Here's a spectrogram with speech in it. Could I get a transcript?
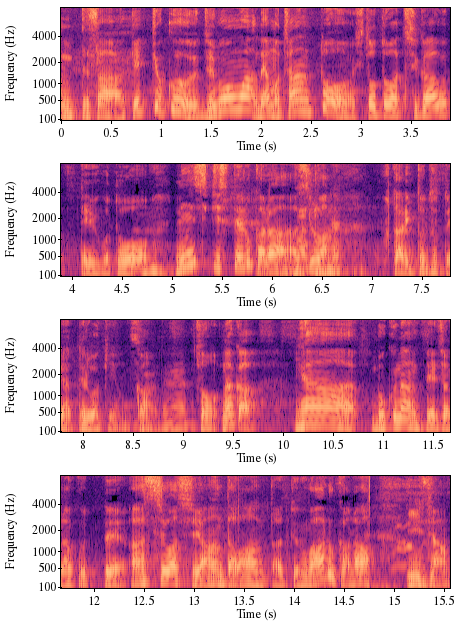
人ってさ、結局、自分はでもちゃんと人とは違うっていうことを認識してるから、私は2人とずっとやってるわけやんか。そうやねそう。なんか、いやー、僕なんてじゃなくって、あしはし、あんたはあんたっていうのがあるから、いいじゃん。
